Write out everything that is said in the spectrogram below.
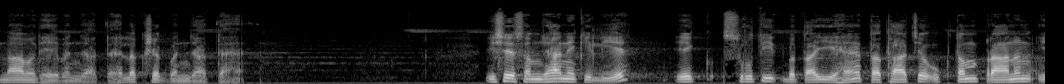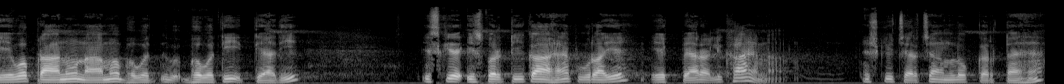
नामधेय बन जाता है, लक्षक बन जाता है। इसे समझाने के लिए एक श्रुति बताई है, तथा च उक्तम प्राणन एव प्राणो नाम भवती इत्यादि। इसके, इस पर टीका है, पूरा ये एक प्यारा लिखा है ना। इसकी चर्चा हम लोग करते हैं।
